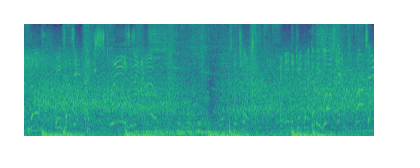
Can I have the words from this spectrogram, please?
And no, he does it. He squeezes it home. Wins the chase. They need the keeper to come. He's lost it. Boateng!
